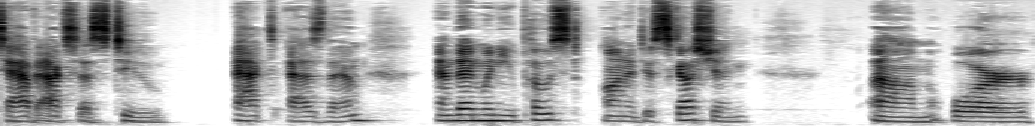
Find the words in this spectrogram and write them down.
to have access to act as them. And then when you post on a discussion, um, or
